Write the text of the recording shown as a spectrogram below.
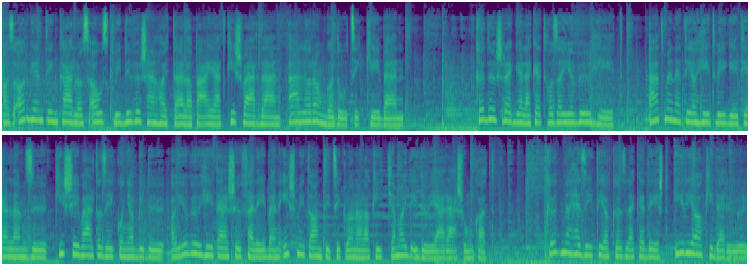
Az argentin Carlos Ausqui dühösen hagyta el a pályát Kisvárdán, áll a rangadó cikkében. Ködös reggeleket hoz a jövő hét. Átmeneti a hétvégét jellemző, kisé változékonyabb idő, a jövő hét első felében ismét anticiklon alakítja majd időjárásunkat. Köd nehezíti a közlekedést, írja a kiderül.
